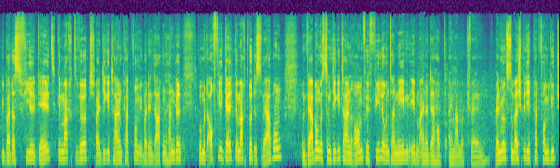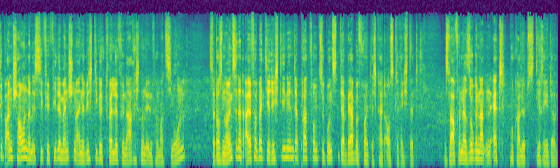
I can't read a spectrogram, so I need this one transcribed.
über das viel Geld gemacht wird bei digitalen Plattformen, über den Datenhandel. Womit auch viel Geld gemacht wird, ist Werbung. Und Werbung ist im digitalen Raum für viele Unternehmen eben eine der Haupteinnahmequellen. Wenn wir uns zum Beispiel die Plattform YouTube anschauen, dann ist sie für viele Menschen eine wichtige Quelle für Nachrichten und Informationen. 2019 hat Alphabet die Richtlinien der Plattform zugunsten der Werbefreundlichkeit ausgerichtet. Es war von der sogenannten Ad-Pokalypse die Rede.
